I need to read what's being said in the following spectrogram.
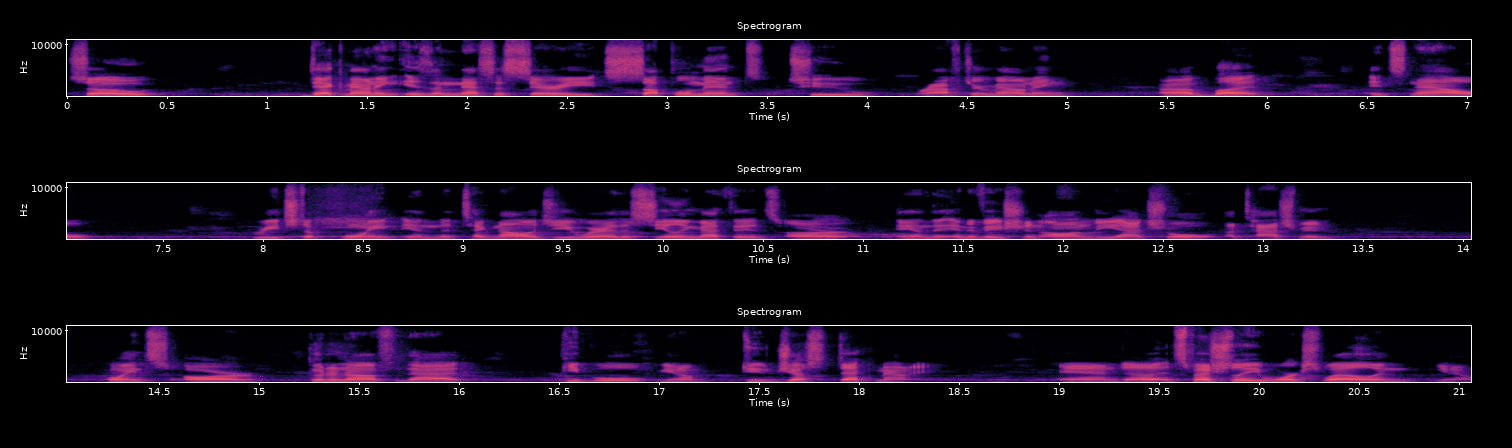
So deck mounting is a necessary supplement to rafter mounting, uh, but it's now reached a point in the technology where the sealing methods are and the innovation on the actual attachment points are good enough that people you know do just deck mounting, and uh, especially works well in you know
